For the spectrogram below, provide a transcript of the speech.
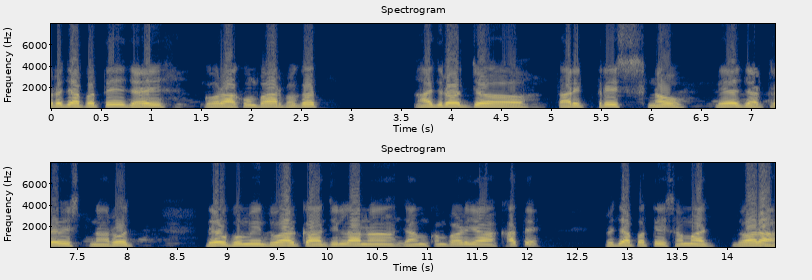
પ્રજાપતિ, જય ગોરા કુંભાર ભગત. આજરોજ તારીખ ત્રીસ નવ બે હજાર ત્રેવીસના રોજ દેવભૂમિ દ્વારકા જિલ્લાના જામખંભાળિયા ખાતે પ્રજાપતિ સમાજ દ્વારા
